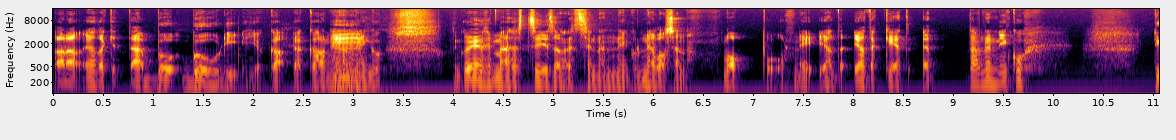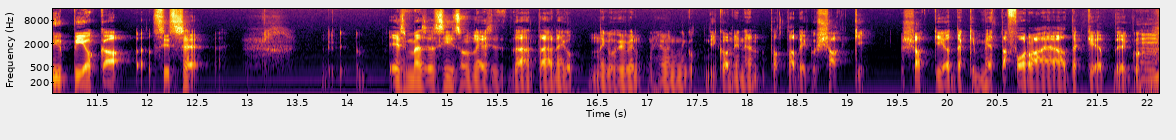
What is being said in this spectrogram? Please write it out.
aina jotenkin tämä Bo- Bodhi, joka, joka on ihan mm. niinku, niinku ensimmäisestä seasonista sinne niinku nelosen loppuun, niin jotenkin, että et tämmöinen niinku tyyppi, joka siis se ensimmäisellä seasonilla esitetään tämä niinku, niinku hyvin, hyvin niinku ikoninen tota, niinku shakki, shakki jotenkin metafora ja jotenkin, että niinku, mm.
